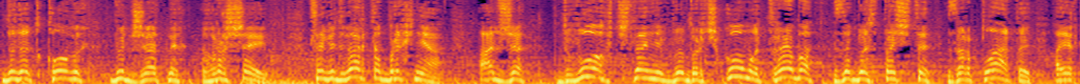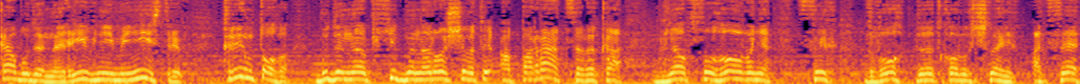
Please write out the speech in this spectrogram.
додаткових бюджетних грошей. Це відверта брехня, адже двох членів виборчкому треба забезпечити зарплатою, а яка буде на рівні міністрів. Крім того, буде необхідно нарощувати апарат ЦВК для обслуговування цих двох додаткових членів. А це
